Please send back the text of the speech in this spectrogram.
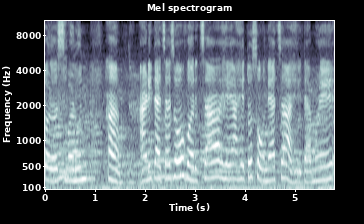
कळस म्हणून. हां. आणि त्याचा जो वरचा हे आहे तो सोन्याचा आहे. त्यामुळे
